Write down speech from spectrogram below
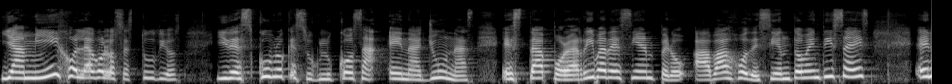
y a mi hijo le hago los estudios y descubro que su glucosa en ayunas está por arriba de 100 pero abajo de 126, en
